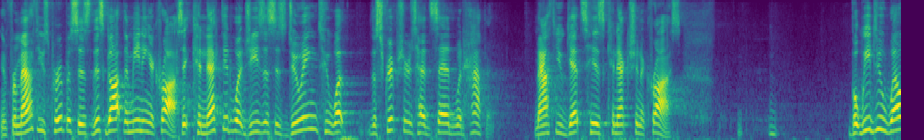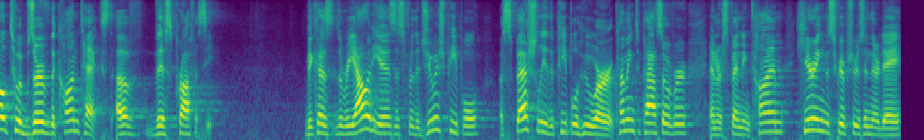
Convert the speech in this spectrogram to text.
And for Matthew's purposes, this got the meaning across. It connected what Jesus is doing to what the scriptures had said would happen. Matthew gets his connection across. But we do well to observe the context of this prophecy. Because the reality is is for the Jewish people, especially the people who are coming to Passover and are spending time hearing the scriptures in their day,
